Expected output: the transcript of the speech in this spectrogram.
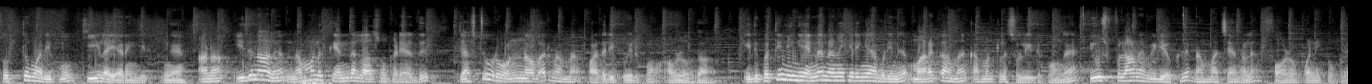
சொத்து மதிப்பும் கீழே இறங்கியிருக்குங்க. ஆனால் இதனால நம்மளுக்கு எந்த லாஸும் கிடையாது. ஜஸ்ட் ஒரு ஒன் ஹவர் நம்ம பதறி போயிருப்போம். அவ்வளவுதான். இது பற்றி நீங்கள் என்ன நினைக்கிறீங்க அப்படின்னு மறக்காமல் கமெண்ட்டில் சொல்லிட்டு போங்க. யூஸ்ஃபுல்லான வீடியோக்கு நம்ம சேனலை ஃபாலோ பண்ணிக்கோங்க.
